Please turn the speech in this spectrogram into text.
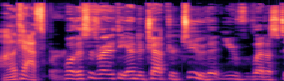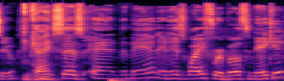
on a Casper. Well, this is right at the end of chapter two that you've led us to. Okay. And it says, And the man and his wife were both naked,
